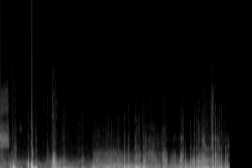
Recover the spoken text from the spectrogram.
much.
